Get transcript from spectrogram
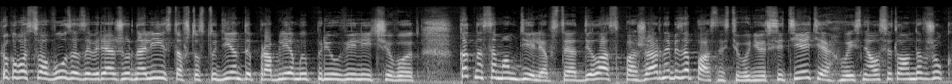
Руководство вуза заверяет журналистов, что студенты проблемы преувеличивают. Как на самом деле обстоят дела с пожарной безопасностью в университете, выясняла Светлана Довжук.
